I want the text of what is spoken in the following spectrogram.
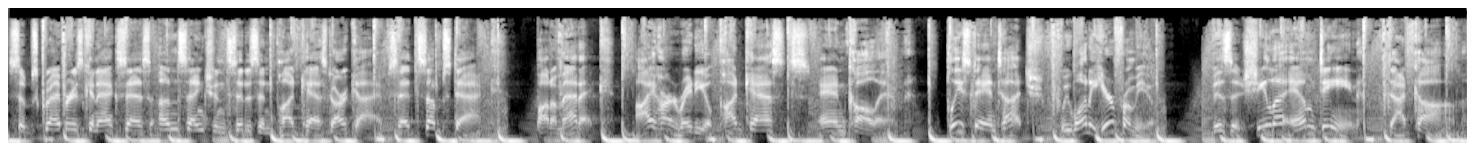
Subscribers can access unsanctioned citizen podcast archives at Substack, Podomatic, iHeartRadio podcasts, and Callin. Please stay in touch. We want to hear from you. Visit SheilaMDean.com.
